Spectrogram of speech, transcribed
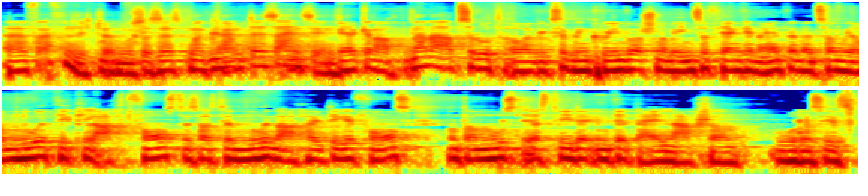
äh, veröffentlicht werden muss. Das heißt, man könnte ja, es einsehen. Ja, genau. Nein, nein, absolut. Aber wie gesagt, mit Greenwashing habe ich insofern gemeint, wenn wir sagen, wir haben nur Artikel 8 Fonds, das heißt, wir haben nur nachhaltige Fonds und dann musst du erst wieder im Detail nachschauen, wo das ist.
